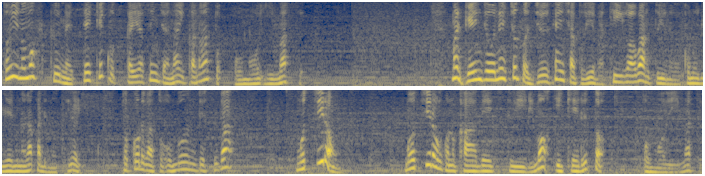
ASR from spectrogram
というのも含めて結構使いやすいんじゃないかなと思います。まあ現状ね、ちょっと重戦車といえばティーガー1というのがこのゲームの中での強いところだと思うんですが、もちろん、もちろんこのカーベージトゥイーリもいけると思います。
